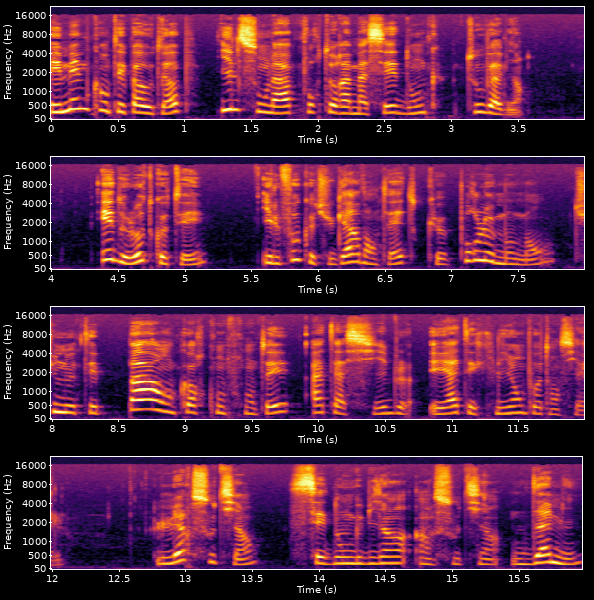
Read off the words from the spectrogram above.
Et même quand t'es pas au top, ils sont là pour te ramasser, donc tout va bien. Et de l'autre côté, il faut que tu gardes en tête que pour le moment, tu ne t'es pas encore confronté à ta cible et à tes clients potentiels. Leur soutien, c'est donc bien un soutien d'amis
